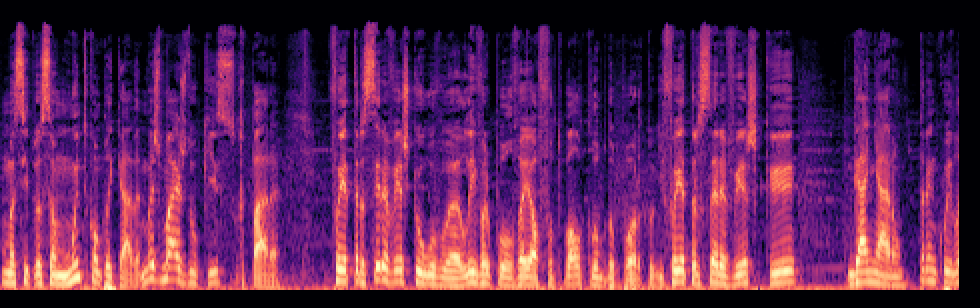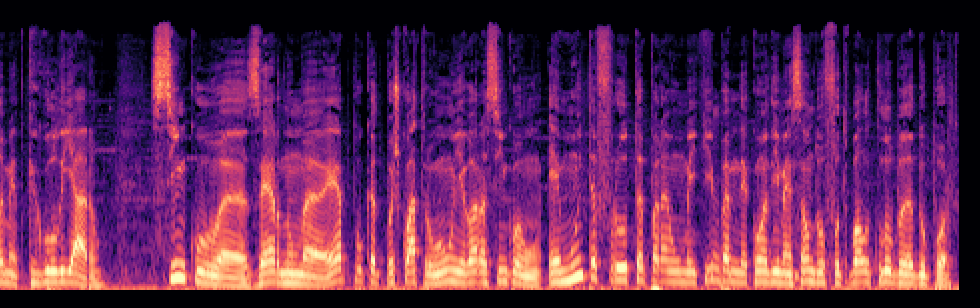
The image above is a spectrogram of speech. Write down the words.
uma situação muito complicada. Mas mais do que isso, repara, foi a terceira vez que o eh, Liverpool veio ao Futebol Clube do Porto e foi a terceira vez que ganharam tranquilamente, que golearam. 5 a 0 numa época, depois 4 a 1 e agora 5 a 1. É muita fruta para uma equipa com a dimensão do Futebol Clube do Porto.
